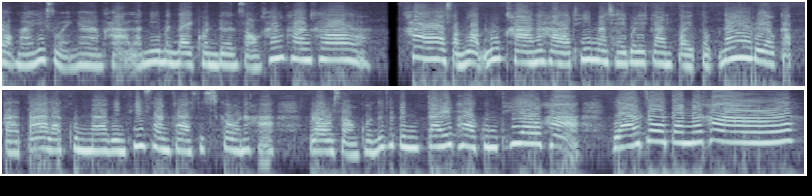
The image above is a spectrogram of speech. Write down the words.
ดอกไม้ที่สวยงามค่ะ และมีบันไดคนเดินสองข้างทางค่ะ ค่ะสำหรับลูกค้านะคะที่มาใช้บริการต่อยตบหน้าเรียวกับตาตาและคุณมาวินที่ซานฟรานซิสโกนะคะ เราสองคนก็จะเป็นไกด์พาคุณเที่ยวค่ะ แล้วเจอกันนะคะ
